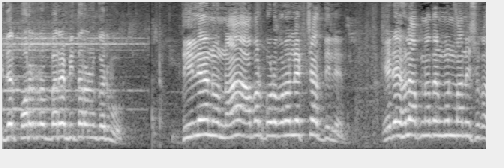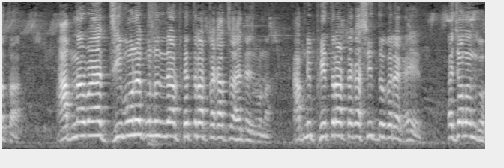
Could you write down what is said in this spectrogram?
ঈদের পরের রোববারে বিতরণ করব। দিলেনও না আবার বড় বড় লেকচার দিলেন। এটাই হলো আপনাদের মন মানসিকতা। আপনার ভাইয়ের জীবনে কোনোদিন আর ফেতরার টাকা চাইতে আসব না। আপনি ফেতরার টাকা সিদ্ধ করে খাইয়েন। এই চলেন গো।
